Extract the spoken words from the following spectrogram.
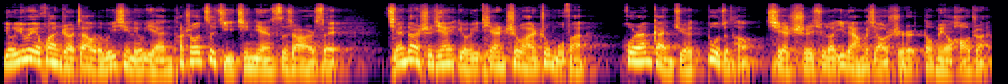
有一位患者在我的微信留言，他说自己今年四十二岁，前段时间有一天吃完中午饭，忽然感觉肚子疼，且持续了一两个小时都没有好转。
